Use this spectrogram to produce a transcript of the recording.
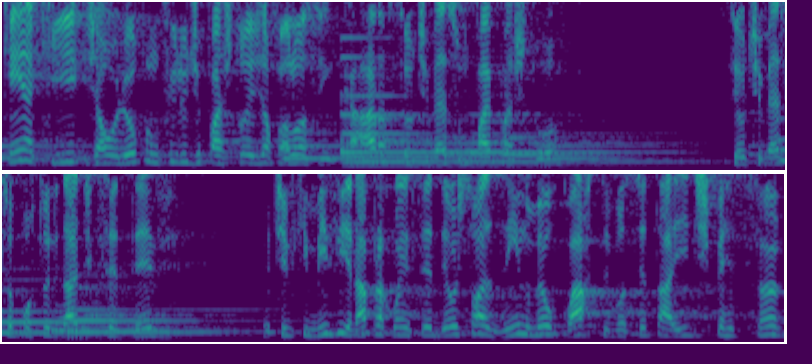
Quem aqui já olhou para um filho de pastor e já falou assim, cara, se eu tivesse um pai pastor, se eu tivesse a oportunidade que você teve, eu tive que me virar para conhecer Deus sozinho no meu quarto e você está aí desperdiçando.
